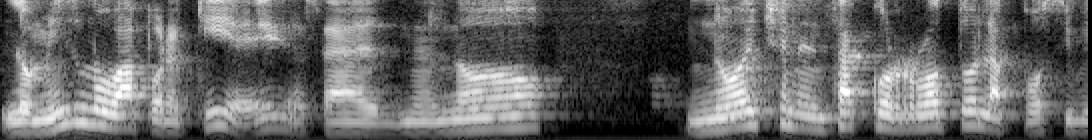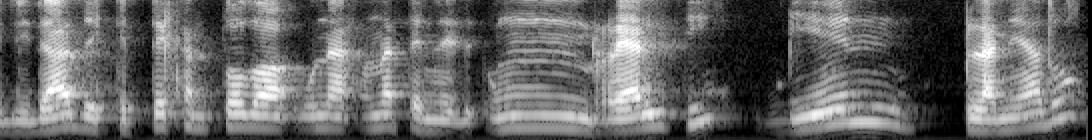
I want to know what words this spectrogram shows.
Lo mismo va por aquí, ¿eh? O sea, no, no echen en saco roto la posibilidad de que tejan todo una, un reality bien planeado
